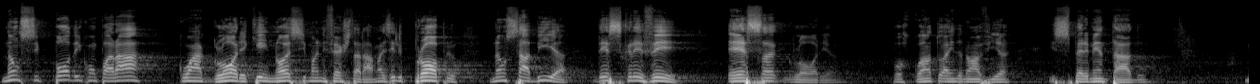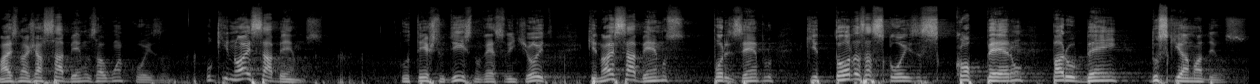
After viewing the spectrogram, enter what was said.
não se podem comparar com a glória que em nós se manifestará. Mas ele próprio não sabia descrever essa glória, porquanto ainda não havia experimentado. Mas nós já sabemos alguma coisa. O que nós sabemos? O texto diz, no verso 28, que nós sabemos, por exemplo, que todas as coisas cooperam para o bem dos que amam a Deus.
